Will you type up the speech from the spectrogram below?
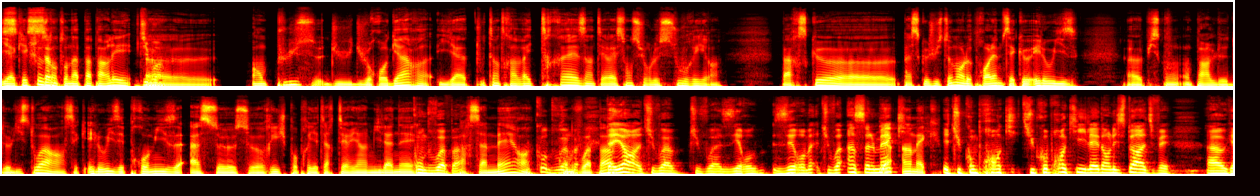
il y a quelque chose ça- dont on n'a pas parlé. Dis-moi. Euh, en plus du, du regard, il y a tout un travail très intéressant sur le sourire. Parce que, euh, parce que justement, le problème, c'est que Héloïse, euh, puisqu'on on parle de, de l'histoire, hein, c'est qu'Héloïse est promise à ce, ce riche propriétaire terrien milanais qu'on ne voit pas. par sa mère, Qu'on ne voit voit pas. D'ailleurs, tu vois, tu vois zéro, zéro, tu vois un seul Il y a mec, un mec. et tu comprends qui, tu comprends qui il est dans l'histoire et tu fais, ah ok,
